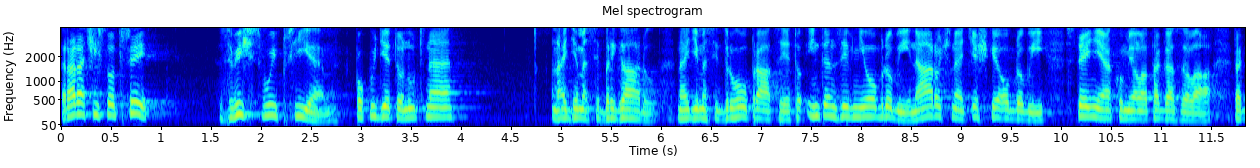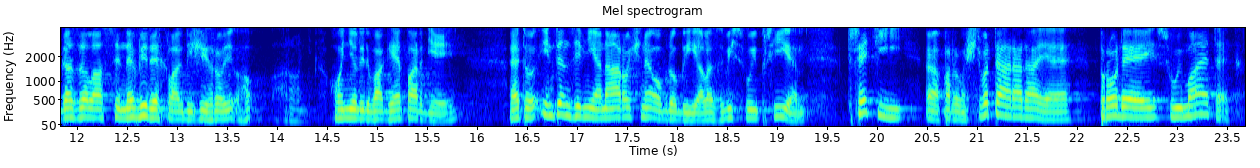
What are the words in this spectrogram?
Rada číslo tři. Zvyš svůj příjem. Pokud je to nutné, Najdeme si brigádu, najdeme si druhou práci, je to intenzivní období, náročné, těžké období, stejně jako měla ta gazela. Ta gazela si nevydechla, když ji hro, ho, honili dva gepardi. Je to intenzivní a náročné období, ale zvyš svůj příjem. Třetí, eh, pardon, čtvrtá rada je prodej svůj majetek.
